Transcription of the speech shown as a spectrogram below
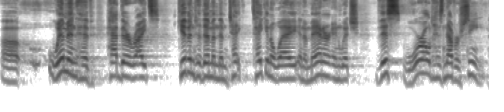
Uh, women have had their rights given to them and then take, taken away in a manner in which this world has never seen.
